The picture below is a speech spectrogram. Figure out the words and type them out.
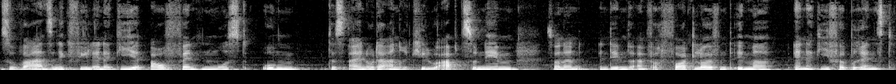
so wahnsinnig viel Energie aufwenden musst, um das ein oder andere Kilo abzunehmen, sondern indem du einfach fortläufend immer Energie verbrennst,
